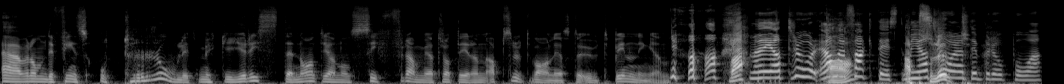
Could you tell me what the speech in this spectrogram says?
även om det finns otroligt mycket jurister. Nu har inte jag någon siffra men jag tror att det är den absolut vanligaste utbildningen. Va? Men jag tror, ja, Ja, men faktiskt, men jag absolut. tror att det beror på,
